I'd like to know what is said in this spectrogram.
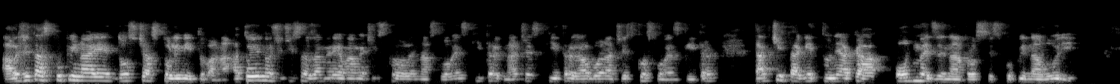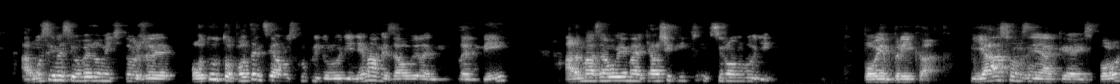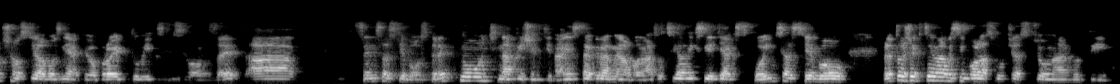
ale že tá skupina je dosť často limitovaná. A to je jedno, že či sa zameriavame čisto len na slovenský trh, na český trh alebo na československý trh, tak či tak je tu nejaká obmedzená proste skupina ľudí. A musíme si uvedomiť to, že o túto potenciálnu skupinu ľudí nemáme záujem len, len my, ale má záujem aj ďalších Y ľudí. Poviem príklad ja som z nejakej spoločnosti alebo z nejakého projektu XYZ a chcem sa s tebou stretnúť, napíšem ti na Instagrame alebo na sociálnych sieťach, spojím sa s tebou, pretože chcem, aby si bola súčasťou nášho týmu.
